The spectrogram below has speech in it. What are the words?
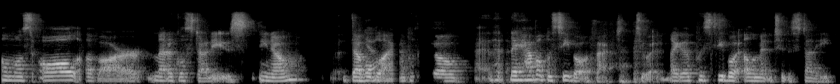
almost all of our medical studies, you know, double blind placebo, they have a placebo effect to it, like a placebo element to the study,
